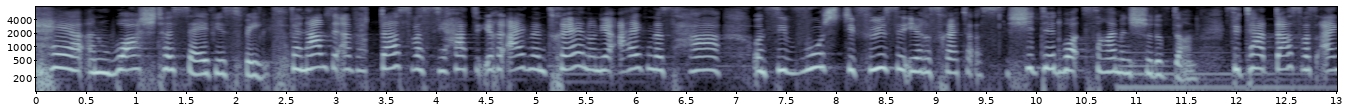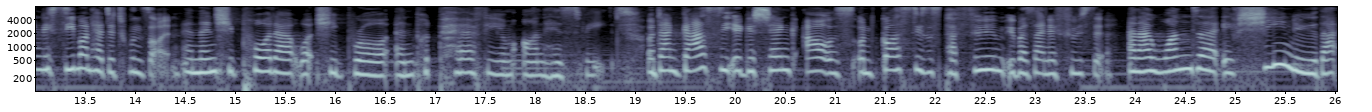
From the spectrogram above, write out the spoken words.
hair, and washed her Savior's feet. Dann nahm sie einfach das, was sie hatte, ihre eigenen Tränen und ihr eigenes Haar und sie wusch die Füße ihres Retters. She did what Simon should have done. Sie tat das, was eigentlich Simon hätte tun sollen. And then she poured out what she brought and put perfume on his feet. Und dann goss sie ihr Geschenk aus und goss dieses Parfüm über seine Füße. And I wonder if she knew that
